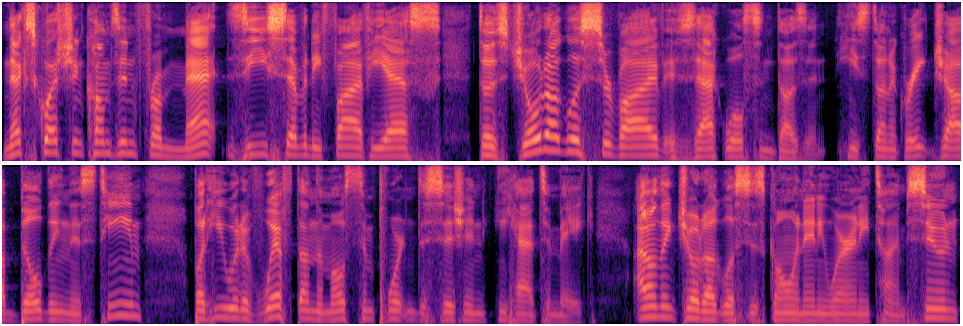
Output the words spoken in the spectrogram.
Next question comes in from Matt Z75. He asks, Does Joe Douglas survive if Zach Wilson doesn't? He's done a great job building this team, but he would have whiffed on the most important decision he had to make. I don't think Joe Douglas is going anywhere anytime soon.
